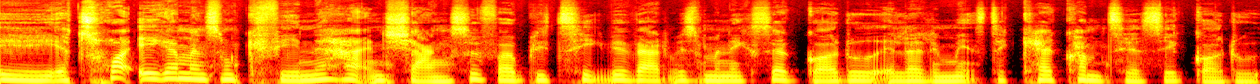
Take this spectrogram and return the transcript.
øh, jeg tror ikke, at man som kvinde har en chance for at blive tv-vært, hvis man ikke ser godt ud, eller det mindste kan komme til at se godt ud.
